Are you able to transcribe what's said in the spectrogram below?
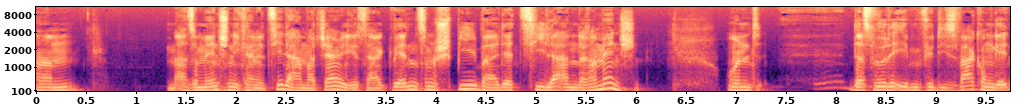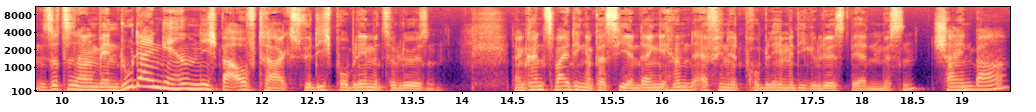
ähm, also Menschen, die keine Ziele haben, hat Jerry gesagt, werden zum Spielball der Ziele anderer Menschen. Und das würde eben für dieses Vakuum gelten. Sozusagen, wenn du dein Gehirn nicht beauftragst, für dich Probleme zu lösen, dann können zwei Dinge passieren. Dein Gehirn erfindet Probleme, die gelöst werden müssen, scheinbar,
